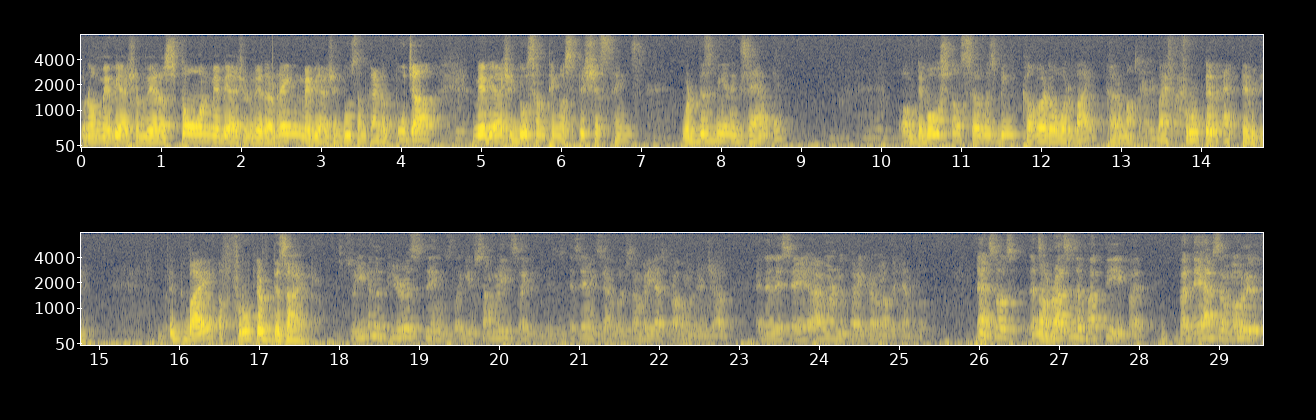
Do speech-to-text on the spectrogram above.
you know, maybe I should wear a stone, maybe I should wear a ring, maybe I should do some kind of puja, maybe I should do something auspicious things. Would this be an example of devotional service being covered over by karma, by fruitive activity, by a fruitive desire? So even the purest things, like if somebody's like, the same example, if somebody has problem with their job, and then they say, I want to do parikrama of the temple. Hmm. That's also, that's No, a process of bhakti, but, but they have some motive.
